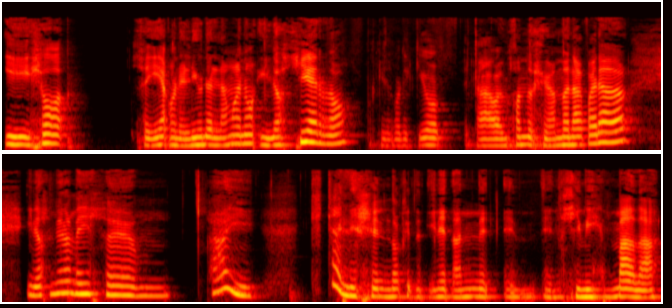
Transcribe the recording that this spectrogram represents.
Y yo seguía con el libro en la mano y lo cierro, porque el colectivo estaba avanzando llegando a la parada, y la señora me dice, mm, ay, ¿qué estás leyendo que te tiene tan ensimismada?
